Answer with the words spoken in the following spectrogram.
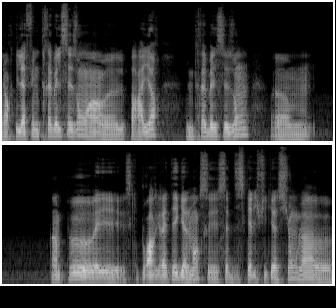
Alors qu'il a fait une très belle saison hein, euh, par ailleurs, une très belle saison. Euh, un peu euh, ce qu'il pourra regretter également c'est cette disqualification là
